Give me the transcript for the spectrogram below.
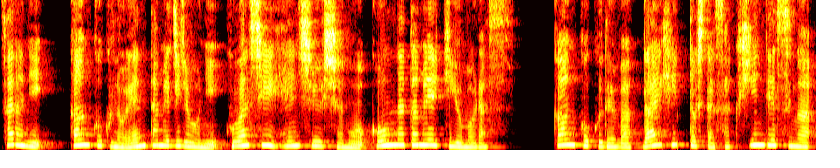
さらに、韓国のエンタメ事情に詳しい編集者もこんなため息を漏らす。韓国では大ヒットした作品ですが、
